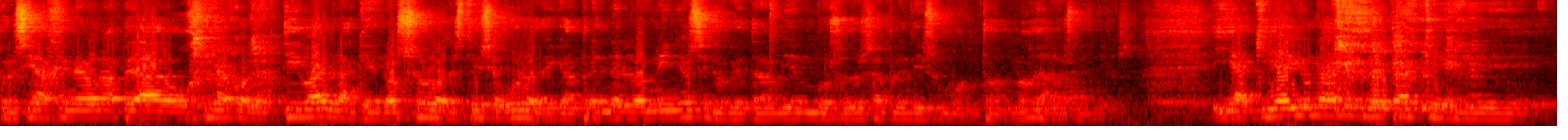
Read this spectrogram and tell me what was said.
Pero sí a generar una pedagogía colectiva en la que no solo estoy seguro de que aprenden los niños, sino que también vosotros aprendéis un montón ¿no? de los niños. Y aquí hay una anécdota que,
